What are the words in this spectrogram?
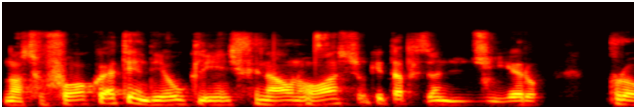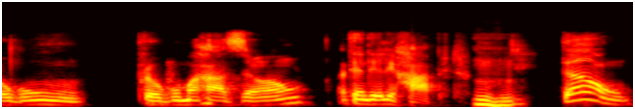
Nosso foco é atender o cliente final nosso que está precisando de dinheiro por, algum, por alguma razão, atender ele rápido. Uhum. Então,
